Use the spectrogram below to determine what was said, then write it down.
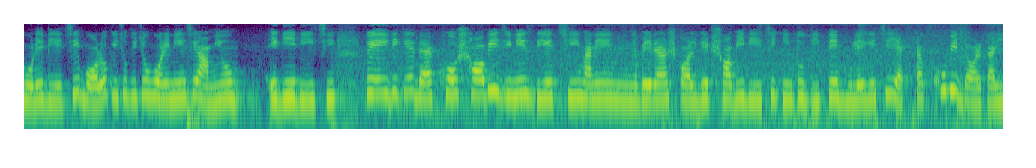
ভরে দিয়েছি। বড় কিছু কিছু ভরে নিয়েছে, আমিও এগিয়ে দিয়েছি। তো এই দিকে দেখো সবই জিনিস দিয়েছি মানে ব্রাশ কলগেট সবই দিয়েছি, কিন্তু দিতে ভুলে গেছি একটা খুবই দরকারি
